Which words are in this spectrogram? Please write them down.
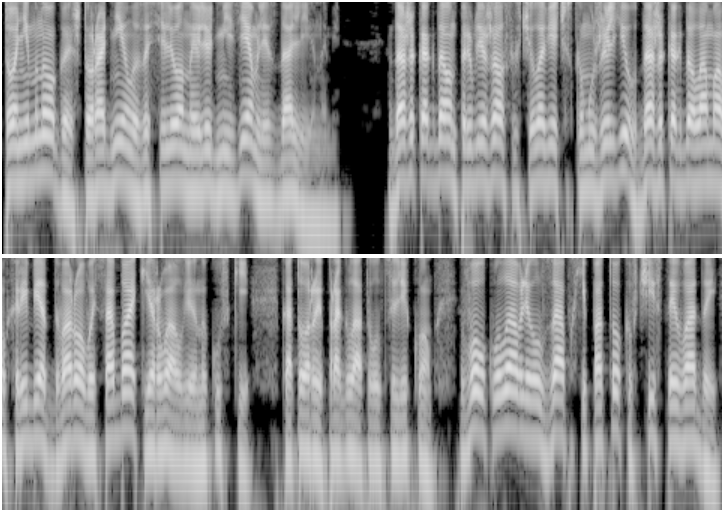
то немногое, что роднило заселенные людьми земли с долинами. Даже когда он приближался к человеческому жилью, даже когда ломал хребет дворовой собаки и рвал ее на куски, которые проглатывал целиком, волк улавливал запахи потоков чистой воды,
